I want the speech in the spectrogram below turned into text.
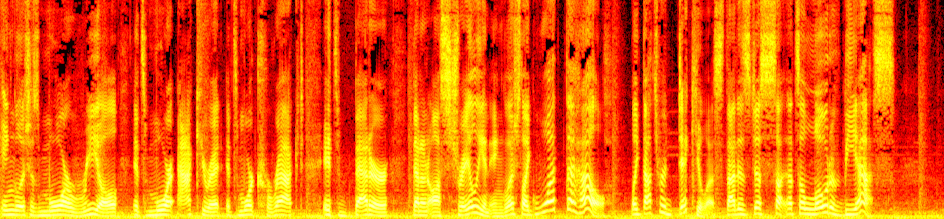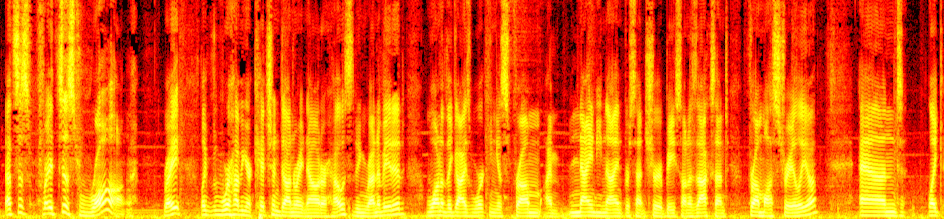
English is more real, it's more accurate, it's more correct, it's better than an Australian English. Like, what the hell? Like that's ridiculous. That is just that's a load of BS. That's just it's just wrong, right? Like we're having our kitchen done right now at our house, it's being renovated. One of the guys working is from I'm 99% sure based on his accent from Australia, and like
